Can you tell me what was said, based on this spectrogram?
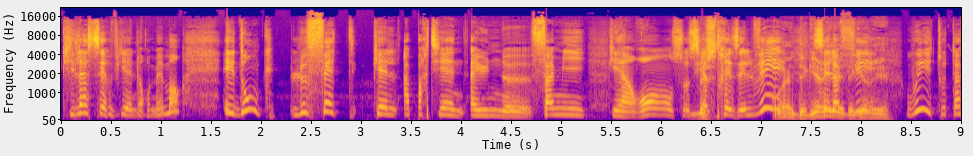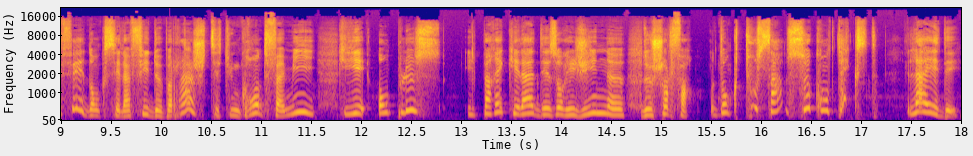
qui l'a servi énormément. Et donc, le fait qu'elle appartienne à une euh, famille qui a un rang social très élevé, Ouais, c'est la fille. guerriers. Oui, tout à fait. Donc, c'est la fille de Barrage, c'est une grande famille qui est en plus, il paraît qu'elle a des origines euh, de Chorfa. Donc, tout ça, ce contexte l'a aidé.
